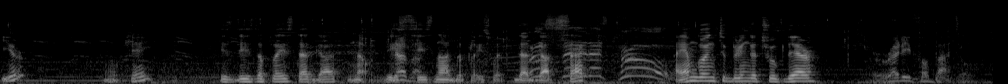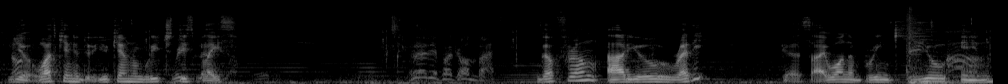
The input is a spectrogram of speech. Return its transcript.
here. Okay. Is this the place that got... No, this Never. is not the place that got sacked. I am going to bring a troop there. Ready for battle. You, what can you do? You can reach this place. Ready for combat. Guthrum, are you ready? Because I want to bring you in.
